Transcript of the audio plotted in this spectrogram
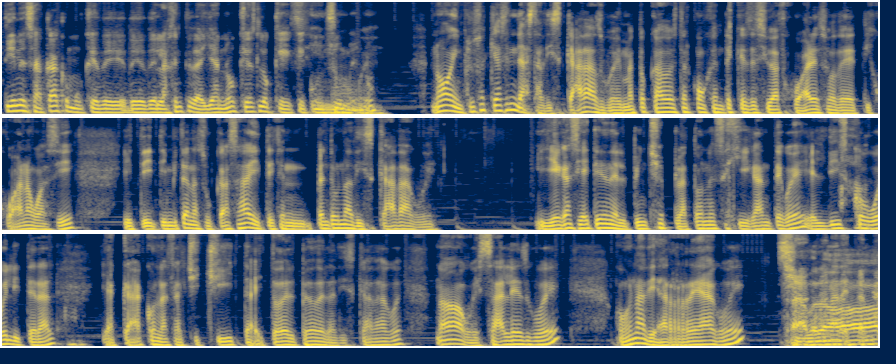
tienes acá como que de, de, de la gente de allá, ¿no? Que es lo que, que Sí, consume, ¿no? No, incluso aquí hacen hasta discadas, güey. Me ha tocado estar con gente que es de Ciudad Juárez o de Tijuana o así. Y te, te invitan a su casa y te dicen, vente una discada, güey. Y llegas y ahí tienen el pinche platón ese gigante, güey. El disco, Ajá. güey, literal. Y acá con la salchichita y todo el pedo de la discada, güey. No, güey, sales, güey, con una diarrea, güey. Una de tanta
